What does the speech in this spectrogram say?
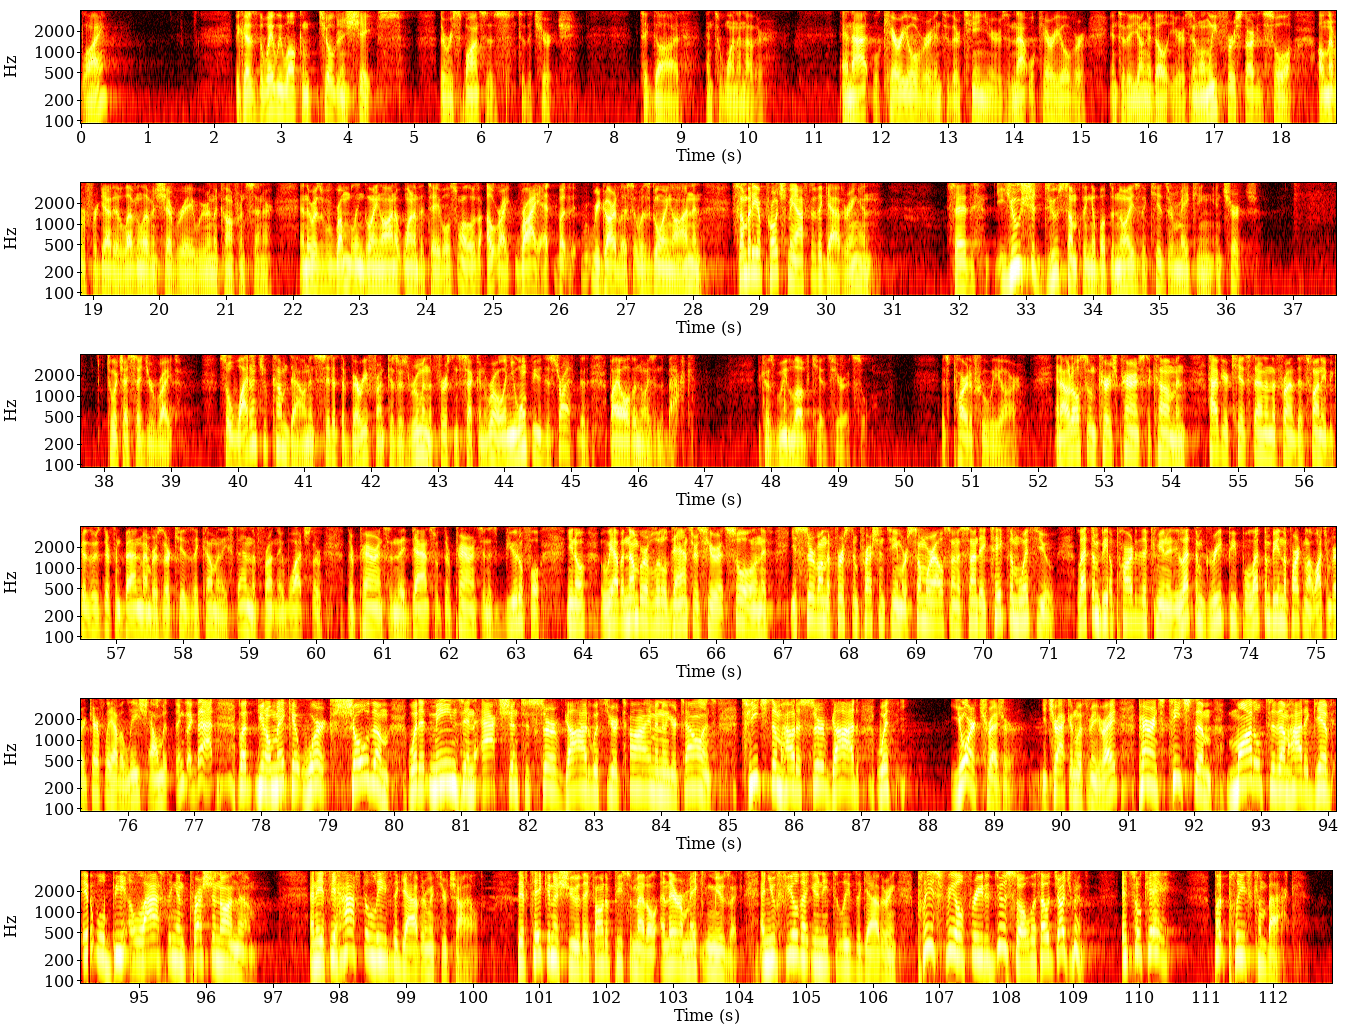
Why? Because the way we welcome children shapes their responses to the church, to God, and to one another. And that will carry over into their teen years, and that will carry over into their young adult years. And when we first started Soul, I'll never forget it, 1111 Chevrolet, we were in the conference center, and there was rumbling going on at one of the tables. Well, it was an outright riot, but regardless, it was going on. And somebody approached me after the gathering, and said, You should do something about the noise the kids are making in church. To which I said, You're right. So why don't you come down and sit at the very front because there's room in the first and second row and you won't be distracted by all the noise in the back. Because we love kids here at Soul. It's part of who we are. And I would also encourage parents to come and have your kids stand in the front. That's funny because there's different band members. Their kids, they come and they stand in the front and they watch their, their parents and they dance with their parents, and it's beautiful. You know, we have a number of little dancers here at Soul, and if you serve on the first impression team or somewhere else on a Sunday, take them with you. Let them be a part of the community. Let them greet people. Let them be in the parking lot. Watch them very carefully, have a leash, helmet, things like that. But, you know, make it work. Show them what it means in action to serve God with your time and your talents. Teach them how to serve God with your treasure. You tracking with me, right? Parents, teach them, model to them how to give. It will be a lasting impression on them. And if you have to leave the gathering with your child, They've taken a shoe, they found a piece of metal, and they are making music. And you feel that you need to leave the gathering. Please feel free to do so without judgment. It's okay. But please come back.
